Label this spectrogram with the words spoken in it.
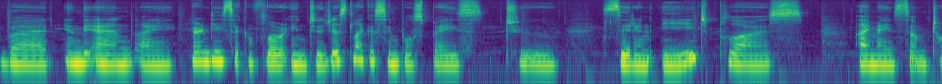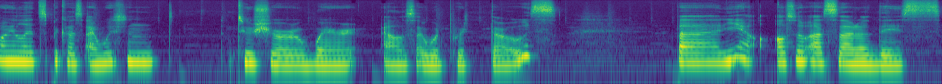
But in the end, I turned the second floor into just like a simple space to sit and eat, plus I made some toilets because I wasn't too sure where else I would put those. But yeah, also outside of this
